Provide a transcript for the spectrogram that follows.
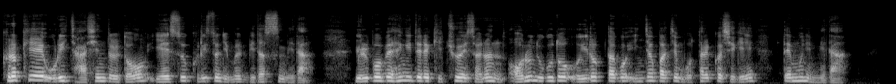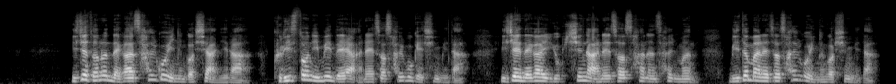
그렇게 우리 자신들도 예수 그리스도님을 믿었습니다. 율법의 행위들의 기초에서는 어느 누구도 의롭다고 인정받지 못할 것이기 때문입니다. 이제 더는 내가 살고 있는 것이 아니라 그리스도님이 내 안에서 살고 계십니다. 이제 내가 육신 안에서 사는 삶은 믿음 안에서 살고 있는 것입니다.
